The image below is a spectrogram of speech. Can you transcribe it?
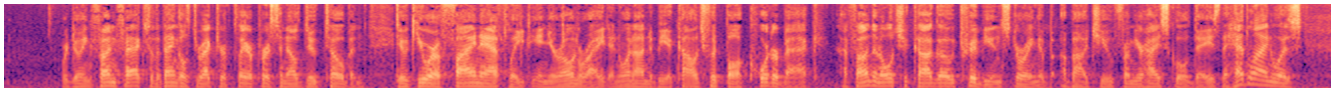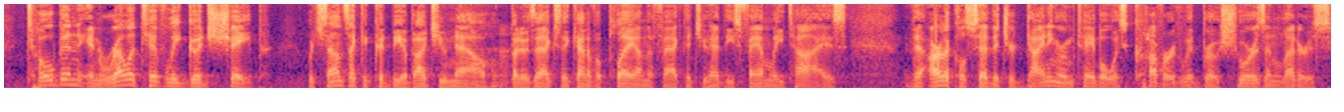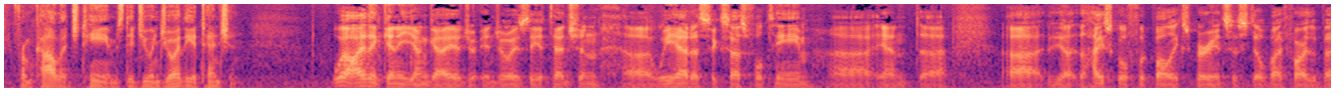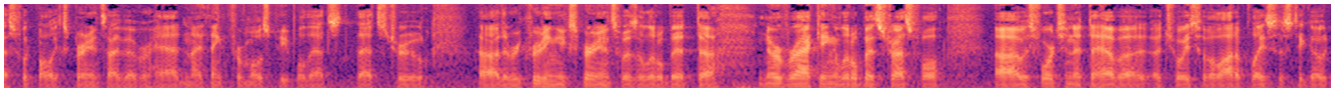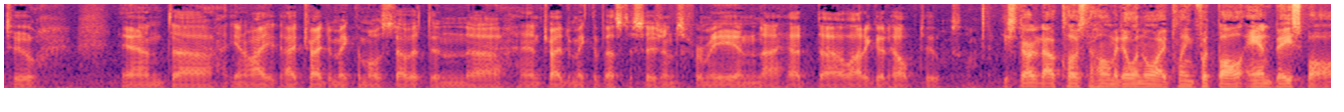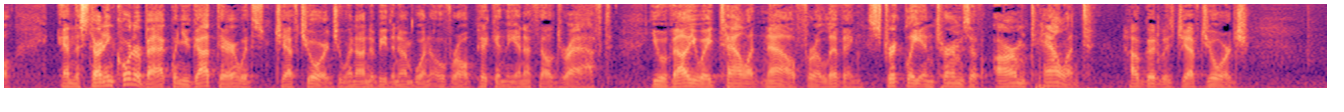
We're doing fun facts with the Bengals Director of Player Personnel, Duke Tobin. Duke, you are a fine athlete in your own right and went on to be a college football quarterback. I found an old Chicago Tribune story about you from your high school days. The headline was Tobin in relatively good shape, which sounds like it could be about you now, but it was actually kind of a play on the fact that you had these family ties. The article said that your dining room table was covered with brochures and letters from college teams. Did you enjoy the attention? Well, I think any young guy enjoys the attention. Uh, we had a successful team, uh, and uh, uh, the, uh, the, high school football experience is still by far the best football experience I've ever had, and I think for most people that's that's true. Uh, the recruiting experience was a little bit nerve wracking, a little bit stressful. I was fortunate to have a, a choice of a lot of places to go to and uh, you know I, I tried to make the most of it and uh, and tried to make the best decisions for me and I had uh, a lot of good help too. So you started out close to home at Illinois playing football and baseball. And the starting quarterback when you got there was Jeff George, who went on to be the number one overall pick in the NFL draft. You evaluate talent now for a living, strictly in terms of arm talent. How good was Jeff George?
